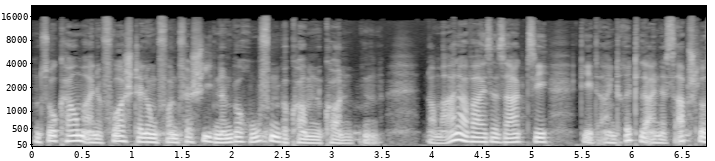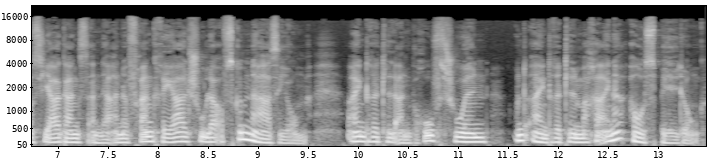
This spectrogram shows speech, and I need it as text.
und so kaum eine Vorstellung von verschiedenen Berufen bekommen konnten. Normalerweise, sagt sie, geht ein Drittel eines Abschlussjahrgangs an der Anne-Frank-Realschule aufs Gymnasium, ein Drittel an Berufsschulen und ein Drittel mache eine Ausbildung.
